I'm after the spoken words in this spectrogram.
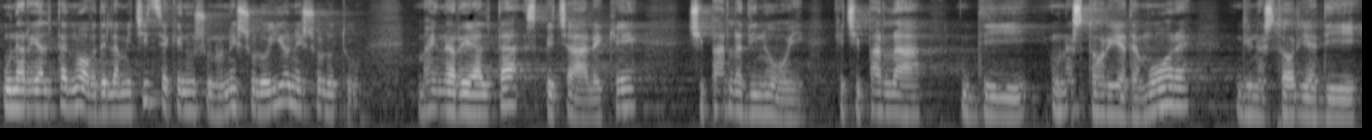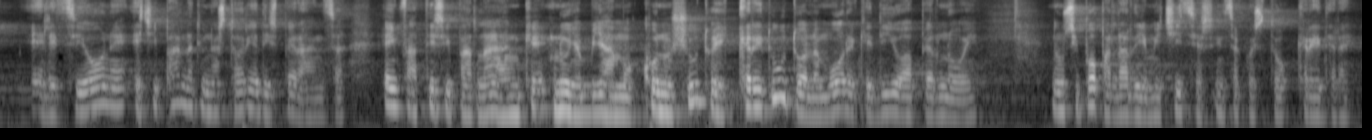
una realtà nuova dell'amicizia che non sono né solo io né solo tu ma è una realtà speciale che ci parla di noi, che ci parla di una storia d'amore, di una storia di elezione e ci parla di una storia di speranza. E infatti si parla anche, noi abbiamo conosciuto e creduto all'amore che Dio ha per noi. Non si può parlare di amicizia senza questo credere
